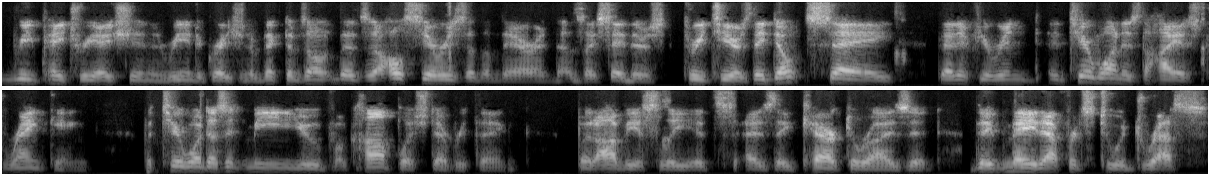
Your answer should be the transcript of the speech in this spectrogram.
repatriation and reintegration of victims. Oh, there's a whole series of them there. And as I say, there's three tiers. They don't say that if you're in, tier one is the highest ranking, but tier one doesn't mean you've accomplished everything. But obviously, it's as they characterize it, they've made efforts to address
